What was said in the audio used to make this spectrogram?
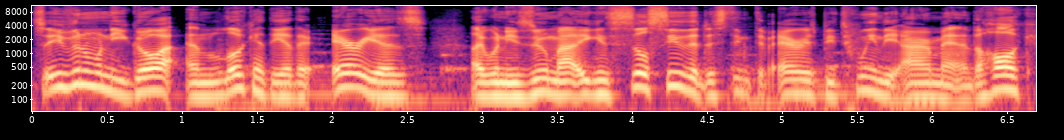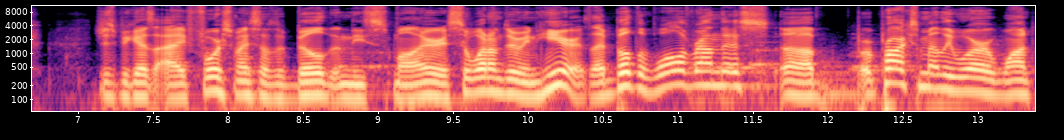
So even when you go out and look at the other areas, like when you zoom out, you can still see the distinctive areas between the Iron Man and the Hulk just because I forced myself to build in these small areas. So what I'm doing here is I built a wall around this, uh, approximately where I want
